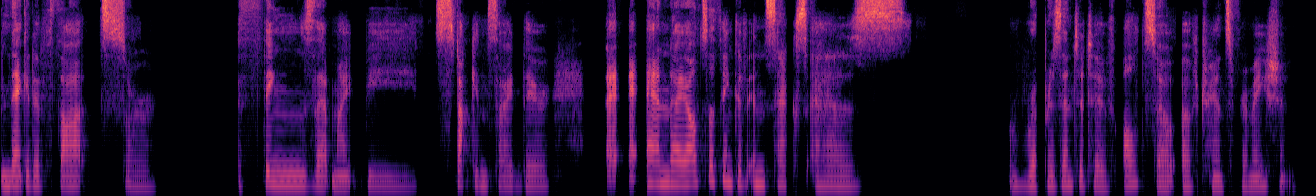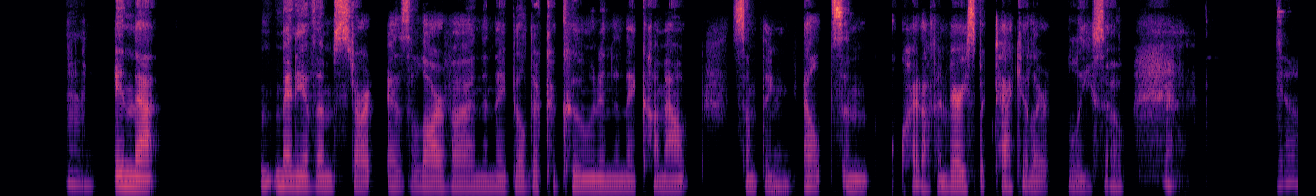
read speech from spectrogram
negative thoughts or things that might be stuck inside there and i also think of insects as representative also of transformation mm. in that many of them start as larvae and then they build their cocoon and then they come out something mm. else and quite often very spectacularly so yeah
